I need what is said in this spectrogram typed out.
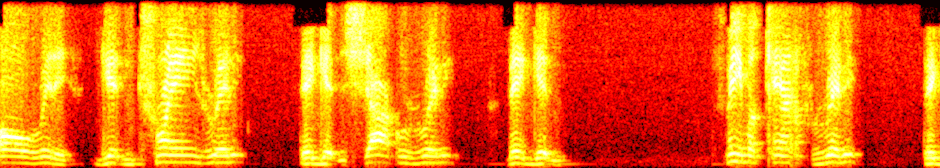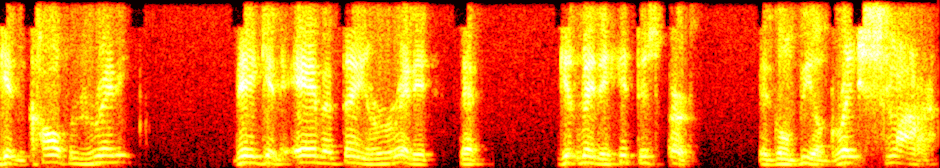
already getting trains ready. They're getting shackles ready. They're getting FEMA camps ready. They're getting coffins ready. They're getting everything ready that get ready to hit this earth. There's going to be a great slaughter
